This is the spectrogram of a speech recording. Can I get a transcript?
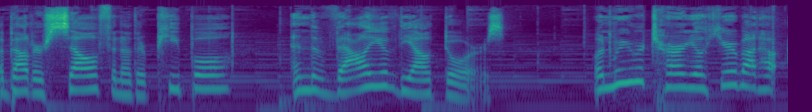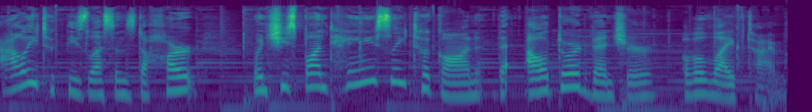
about herself and other people and the value of the outdoors. When we return, you'll hear about how Ally took these lessons to heart when she spontaneously took on the outdoor adventure of a lifetime.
